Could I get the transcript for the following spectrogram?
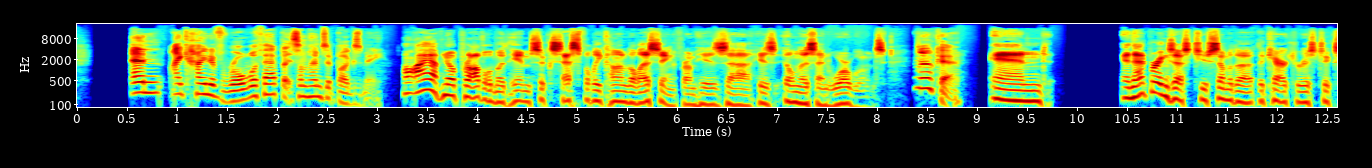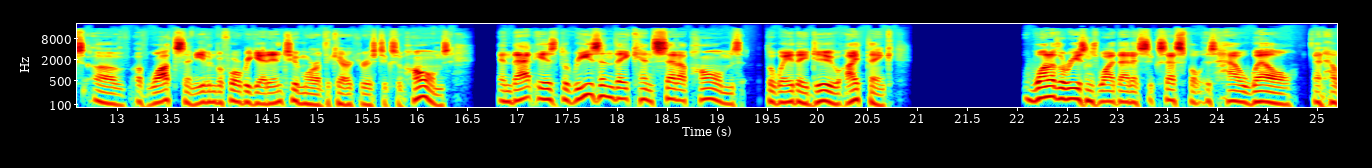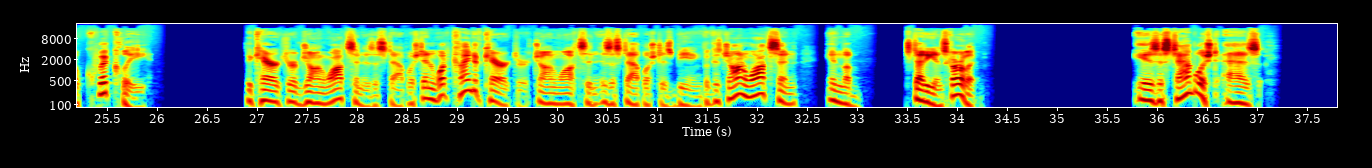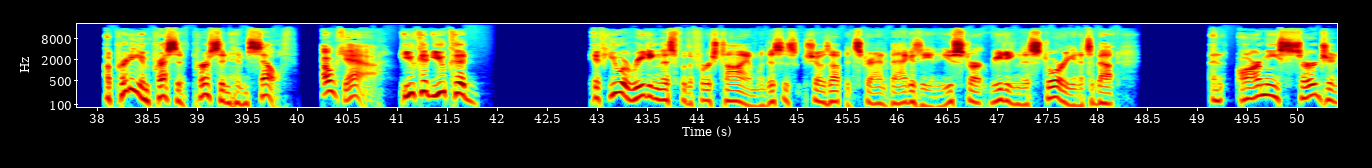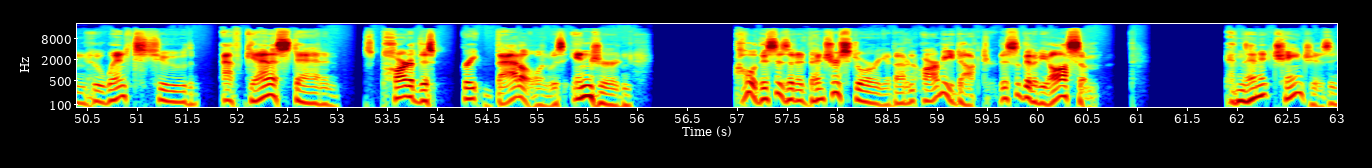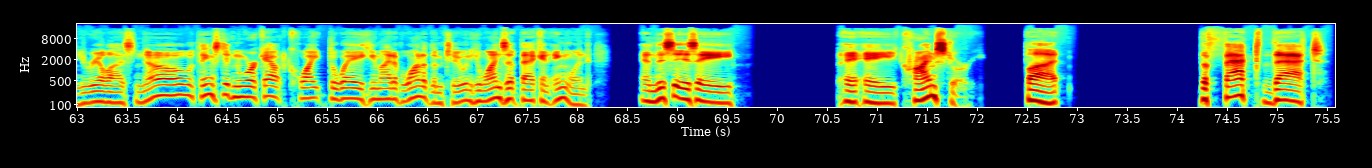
And I kind of roll with that, but sometimes it bugs me. Oh, I have no problem with him successfully convalescing from his uh, his illness and war wounds, Okay. and and that brings us to some of the the characteristics of of Watson. Even before we get into more of the characteristics of Holmes, and that is the reason they can set up Holmes the way they do. I think one of the reasons why that is successful is how well and how quickly the character of John Watson is established, and what kind of character John Watson is established as being. Because John Watson in the Study in Scarlet is established as a pretty impressive person himself. Oh yeah. You could you could if you were reading this for the first time when this is, shows up at Strand magazine and you start reading this story and it's about an army surgeon who went to the Afghanistan and was part of this great battle and was injured. And oh this is an adventure story about an army doctor. This is going to be awesome. And then it changes and you realize no things didn't work out quite the way he might have wanted them to and he winds up back in England. And this is a a, a crime story. But the fact that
